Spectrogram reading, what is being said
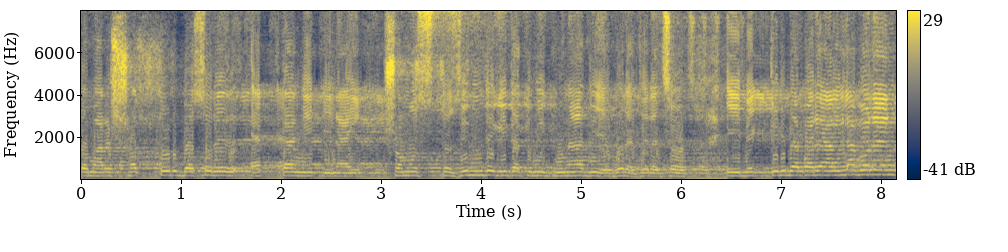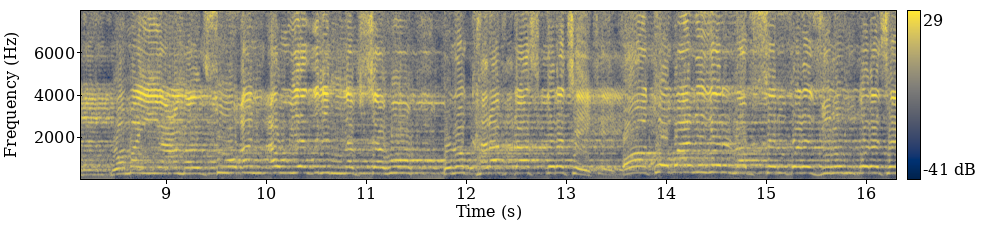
তোমার সত্তর বছরের একটা নেকি নাই। সমস্ত জিন্দগিটা তুমি গুনাহ দিয়ে ভরে ফেলেছো। এই ব্যক্তির ব্যাপারে আল্লাহ বলেন কোন খারাপ কাজ করেছে অথবা নিজের নফসের উপরে জুলুম করেছে?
